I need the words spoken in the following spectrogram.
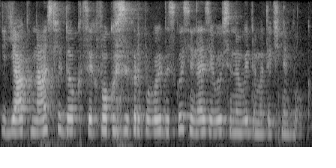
як наслідок цих фокус-групових дискусій у нас з'явився новий тематичний блок.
